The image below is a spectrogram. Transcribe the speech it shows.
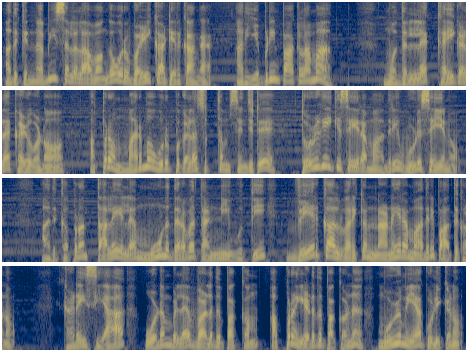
அதுக்கு நபி ஸல்லல்லாஹு அவங்க ஒரு வழி காட்டியிருக்காங்க. அது எப்படின்னு பார்க்கலாமா? முதல்ல கைகளை கழுவணும் அப்புறம் மர்ம உறுப்புகளை சுத்தம் செஞ்சுட்டு தொழுகைக்கு செய்யற மாதிரி உழு செய்யணும். அதுக்கப்புறம் தலையில மூணு தடவை தண்ணி ஊத்தி வேர்க்கால் வரைக்கும் நனைகிற மாதிரி பார்த்துக்கணும். கடைசியா உடம்புல வலது பக்கம் அப்புறம் இடது பக்கம்னு முழுமையா குளிக்கணும்.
